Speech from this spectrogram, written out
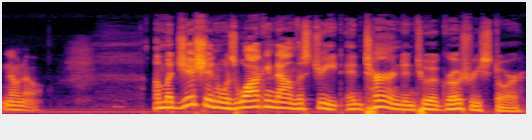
no no. A magician was walking down the street and turned into a grocery store.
